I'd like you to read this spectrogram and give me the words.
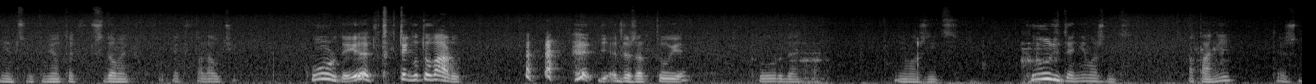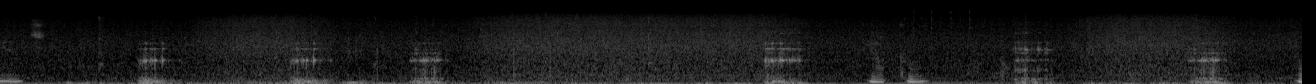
Nie wiem, czy by to miał tak przydomek jak w Falloutie. Kurde, ile tutaj tego towaru? nie, no żartuję. Kurde. Nie masz nic. Kurde, nie masz nic. A pani? Też nic. Jabłko. O.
